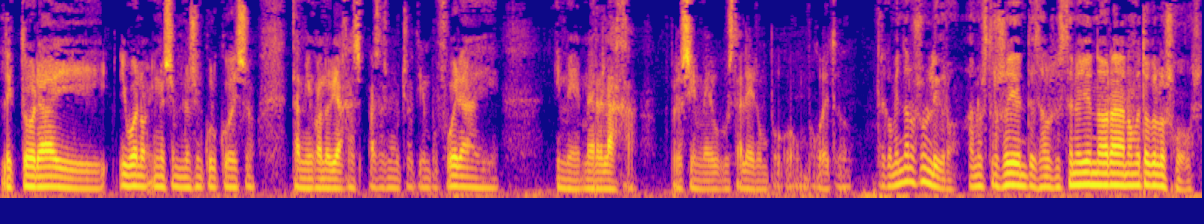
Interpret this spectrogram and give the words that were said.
lectora y, bueno, y no siempre nos inculcó eso. También cuando viajas pasas mucho tiempo fuera y, me, me relaja. Pero sí me gusta leer un poco, un poco de todo. Recomiéndanos un libro a nuestros oyentes, a los que estén oyendo ahora No me toquen los juegos.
